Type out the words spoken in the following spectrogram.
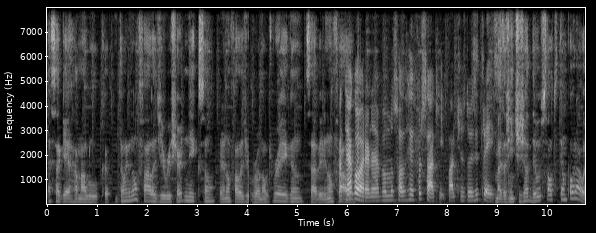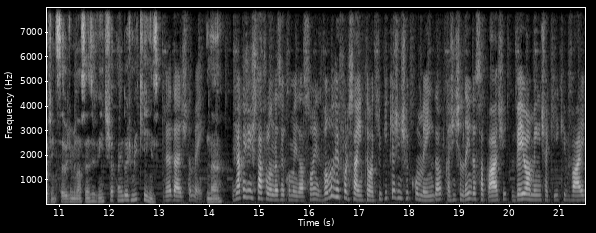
essa guerra maluca. Então ele não fala de Richard Nixon, ele não fala de Ronald Reagan, sabe? Ele não fala Até agora, né? Vamos só reforçar aqui, partes 2 e 3. Mas a gente já deu o salto temporal. A gente saiu de 1920 e já tá em 2015, Verdade também. né? Já que a gente tá falando das recomendações, vamos reforçar então aqui o que, que a gente recomenda, que a gente lendo essa parte, veio à mente aqui que vai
